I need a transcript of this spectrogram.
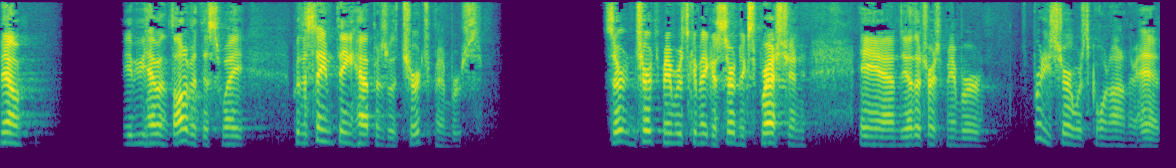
Now, maybe you haven't thought of it this way, but the same thing happens with church members. Certain church members can make a certain expression, and the other church member is pretty sure what's going on in their head.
